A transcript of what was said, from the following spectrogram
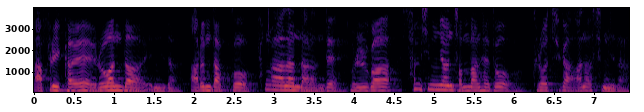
아프리카의 루안다입니다. 아름답고 평안한 나라인데 불과 30년 전만 해도 그렇지가 않았습니다.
